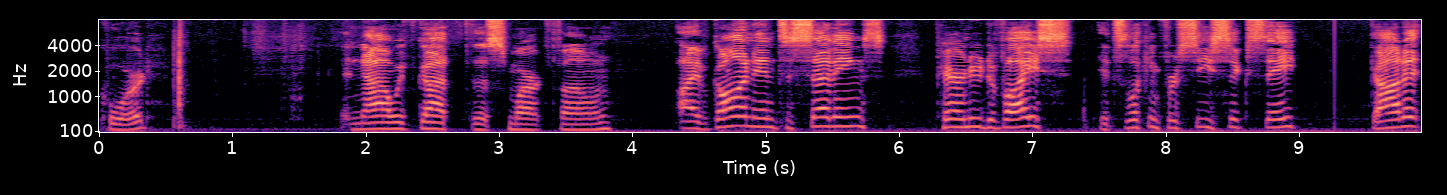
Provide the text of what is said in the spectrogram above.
cord and now we've got the smartphone. I've gone into settings, pair new device. It's looking for C68. Got it.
